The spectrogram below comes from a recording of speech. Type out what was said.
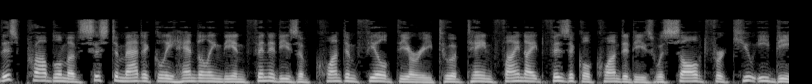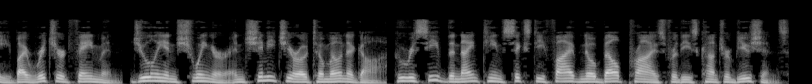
This problem of systematically handling the infinities of quantum field theory to obtain finite physical quantities was solved for QED by Richard Feynman, Julian Schwinger and Shinichiro Tomonaga, who received the 1965 Nobel Prize for these contributions.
